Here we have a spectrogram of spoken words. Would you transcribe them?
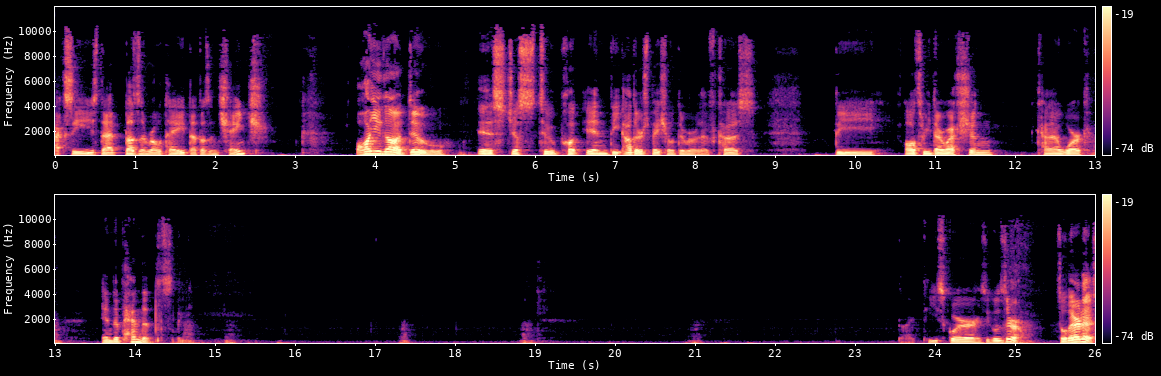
axes that doesn't rotate, that doesn't change, all you gotta do is just to put in the other spatial derivative because the all three direction kind of work independently. t squared is equal to zero. So there it is,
